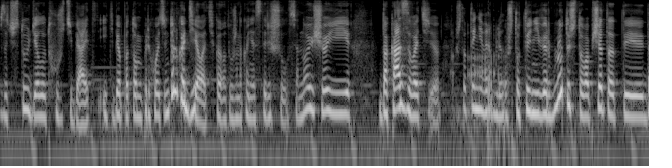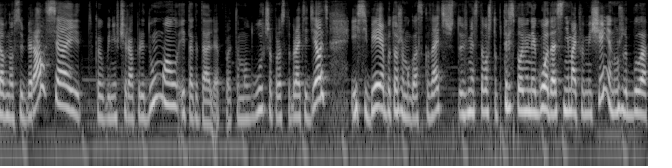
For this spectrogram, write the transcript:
зачастую делают хуже тебя, и, и тебе потом приходится не только делать, когда ты уже наконец-то решился, но еще и доказывать, э, что ты не верблюд. Что ты не верблюд, и что вообще-то ты давно собирался, и как бы не вчера придумал, и так далее. Поэтому лучше просто брать и делать. И себе я бы тоже могла сказать, что вместо того, чтобы три с половиной года снимать помещение, нужно было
